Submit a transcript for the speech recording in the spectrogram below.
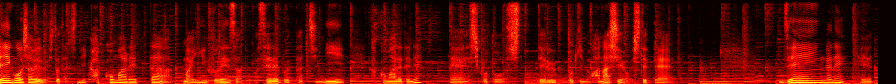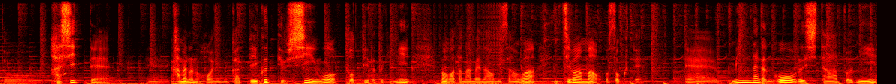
英語を喋る人たちに囲まれた、まあ、インフルエンサーとかセレブたちに囲まれてねえー仕事をしてる時の話をしてて全員がね、えー、と走って、えーカメラの方に向かっていくっていうシーンを撮っていた時に、まあ、渡辺直美さんは一番まあ遅くて、えーみんながゴールした後に、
